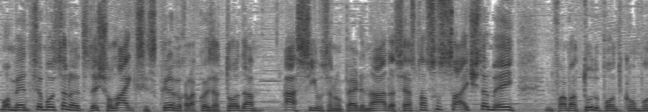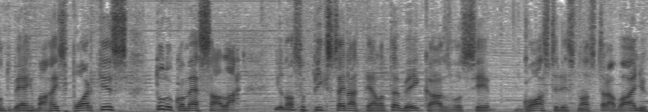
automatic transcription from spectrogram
momentos emocionantes. Deixa o like, se inscreva, aquela coisa toda, assim você não perde nada. Acesse nosso site também, informatudo.com.br barra esportes, tudo começa lá. E o nosso Pix está aí na tela também, caso você goste desse nosso trabalho,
